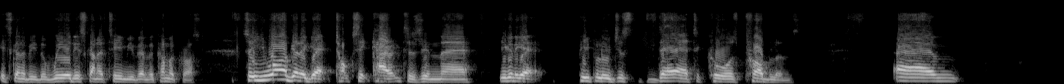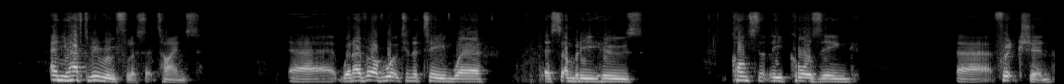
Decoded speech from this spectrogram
It's going to be the weirdest kind of team you've ever come across. So you are going to get toxic characters in there. You're going to get people who are just there to cause problems. Um, and you have to be ruthless at times. Uh, whenever I've worked in a team where there's somebody who's constantly causing uh, friction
